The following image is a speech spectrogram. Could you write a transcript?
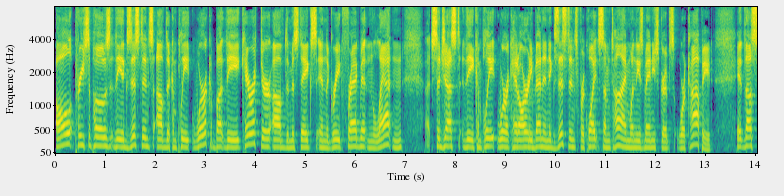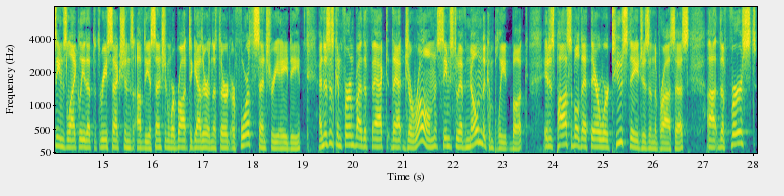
all presuppose the existence of the complete work, but the character of the mistakes in the Greek fragment and Latin uh, suggest the complete work had already been in existence for quite some time when these manuscripts were copied. It thus seems likely that the three sections of the Ascension were brought together in the third or fourth century AD, and this is confirmed by the fact that Jerome seems to have known the complete book. It is possible that there were two stages in the process. Uh, the first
